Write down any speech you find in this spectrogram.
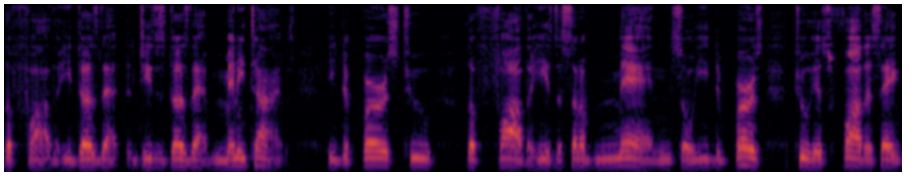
the Father. He does that. Jesus does that many times. He defers to the Father. He is the Son of Man, so he defers to his Father, saying,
